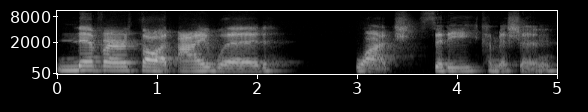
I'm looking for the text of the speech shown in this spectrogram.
never thought I would watch city commission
